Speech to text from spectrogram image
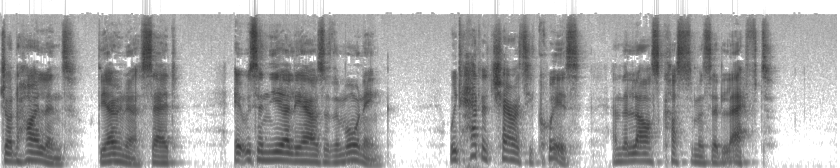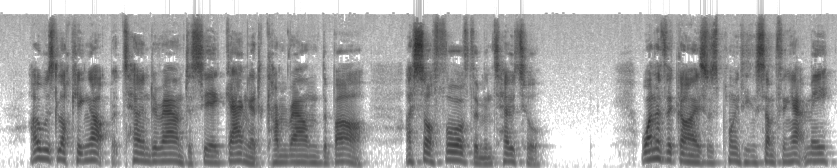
John Highland, the owner, said, It was in the early hours of the morning. We'd had a charity quiz and the last customers had left. I was locking up but turned around to see a gang had come round the bar. I saw four of them in total. One of the guys was pointing something at me,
